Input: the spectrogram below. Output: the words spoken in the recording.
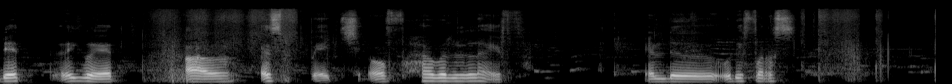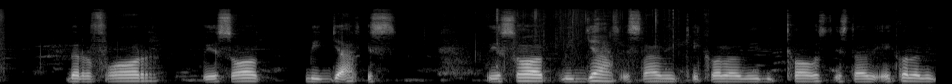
that regulate all aspects of human life and the universe. Therefore we should be just is be just Islamic economy because Islamic economic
